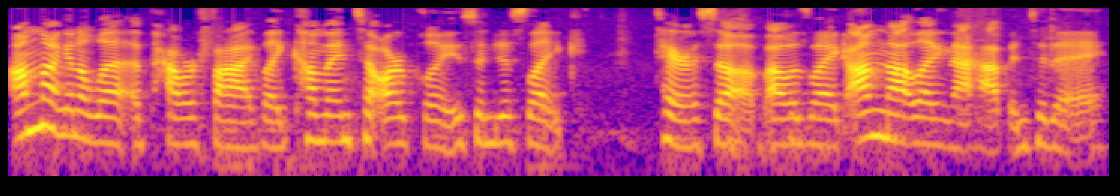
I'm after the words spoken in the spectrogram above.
I'm not gonna let a Power Five like come into our place and just like tear us up. I was like, I'm not letting that happen today.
